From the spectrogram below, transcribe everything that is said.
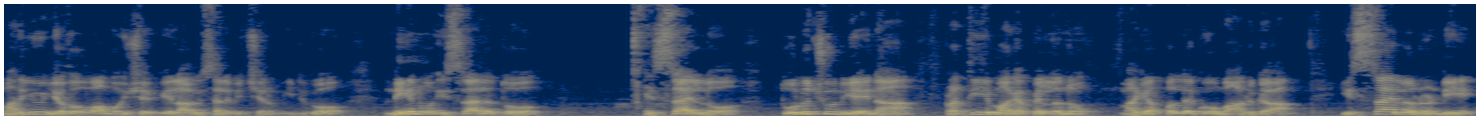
మరియు యహోవా మోషేకు ఇలాగ సెలవిచ్చాను. ఇదిగో నేను ఇస్రాయల్తో ఇస్రాయెల్లో తొలుచూరి అయిన ప్రతి మగపిల్లను మగపల్లెకు మారుగా ఇస్రాయెల్లో నుండి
